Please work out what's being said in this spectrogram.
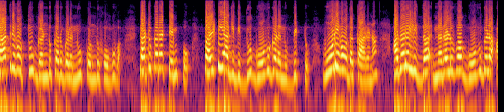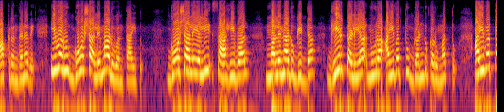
ರಾತ್ರಿ ಹೊತ್ತು ಗಂಡು ಕರುಗಳನ್ನು ಕೊಂಡು ಹೋಗುವ. ಕಟುಕರ ಟೆಂಪೋ ಪಲ್ಟಿಯಾಗಿ ಬಿದ್ದು ಗೋವುಗಳನ್ನು ಬಿಟ್ಟು ಓಡಿ ಹೋದ ಕಾರಣ ಅದರಲ್ಲಿದ್ದ ನರಳುವ ಗೋವುಗಳ ಆಕ್ರಂದನವೇ ಇವರು ಗೋಶಾಲೆ ಮಾಡುವಂತಾಯಿತು. ಗೋಶಾಲೆಯಲ್ಲಿ ಸಾಹಿವಾಲ್, ಮಲೆನಾಡು ಗಿಡ್ಡ, ಘೀರ್ ತಳಿಯ ನೂರ ಐವತ್ತು ಗಂಡುಕರು ಮತ್ತು ಐವತ್ತ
